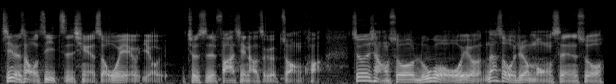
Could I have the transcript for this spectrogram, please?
基本上我自己执勤的时候，我也有就是发现到这个状况，所以我想说，如果我有那时候我就萌生说，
